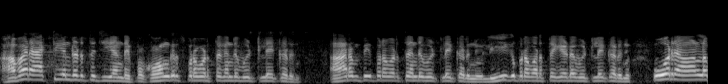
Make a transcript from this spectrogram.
അവർ ആക്ട് ചെയ്യേണ്ട അടുത്ത് ചെയ്യണ്ടേ? ഇപ്പോൾ കോൺഗ്രസ് പ്രവർത്തകന്റെ വീട്ടിലേക്ക് എറിഞ്ഞു. ആർ എം പി പ്രവർത്തകന്റെ വീട്ടിലേക്ക് എറിഞ്ഞു. ലീഗ് പ്രവർത്തകയുടെ വീട്ടിലേക്ക് എറിഞ്ഞു. ഒരാളെ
